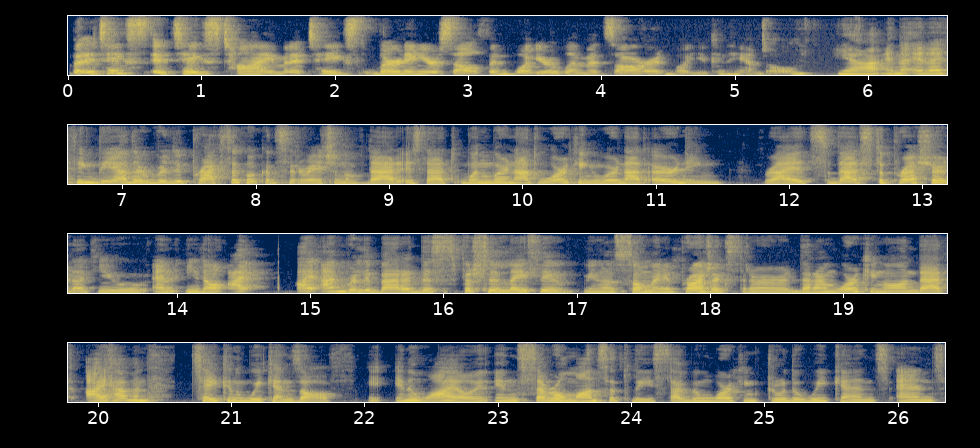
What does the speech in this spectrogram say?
But it takes it takes time and it takes learning yourself and what your limits are and what you can handle. Yeah and, and i think the other really practical consideration of that is that when we're not working we're not earning right? So that's the pressure that you and you know i I, I'm really bad at this, especially lately. You know, so many projects that are that I'm working on that I haven't taken weekends off in a while, in, in several months at least. I've been working through the weekends, and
